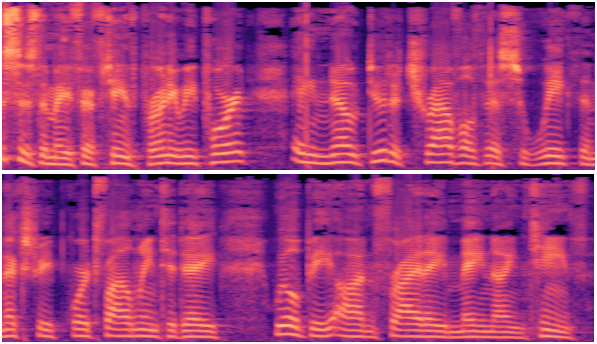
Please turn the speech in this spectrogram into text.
This is the May 15th Peroni Report. A note due to travel this week, the next report following today will be on Friday, May 19th.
